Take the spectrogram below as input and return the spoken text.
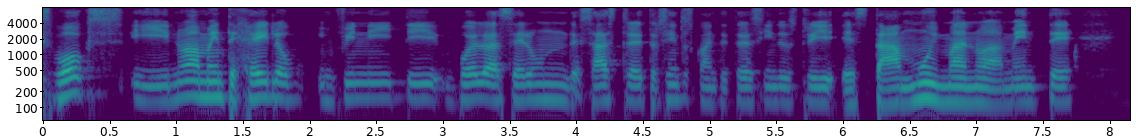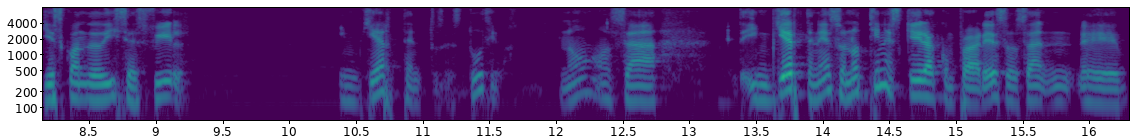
Xbox y nuevamente Halo Infinity vuelve a ser un desastre. 343 Industry está muy mal nuevamente. Y es cuando dices, Phil, invierte en tus estudios, ¿no? O sea, invierte en eso, no tienes que ir a comprar eso. O sea, eh,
